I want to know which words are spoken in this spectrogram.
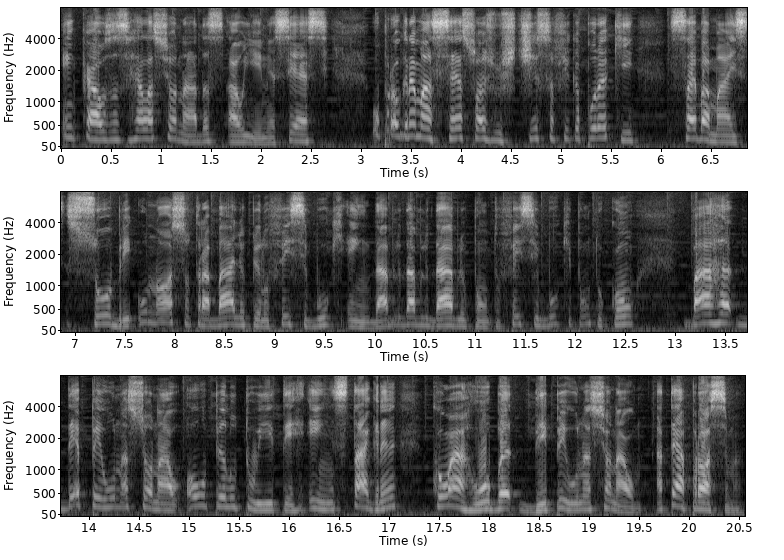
em causas relacionadas ao INSS. O programa Acesso à Justiça fica por aqui. Saiba mais sobre o nosso trabalho pelo Facebook em www.facebook.com barra DPU Nacional ou pelo Twitter e Instagram com arroba DPU Nacional. Até a próxima!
